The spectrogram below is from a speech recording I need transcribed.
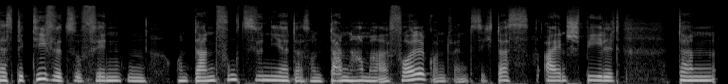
Perspektive zu finden. Und dann funktioniert das und dann haben wir Erfolg. Und wenn sich das einspielt, dann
